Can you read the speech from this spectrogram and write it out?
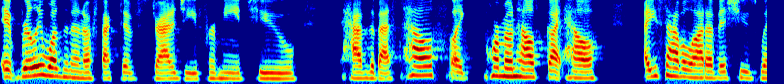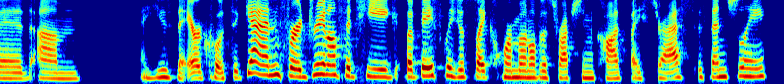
it really wasn't an effective strategy for me to have the best health, like hormone health, gut health. I used to have a lot of issues with, um, I use the air quotes again for adrenal fatigue, but basically just like hormonal disruption caused by stress, essentially.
